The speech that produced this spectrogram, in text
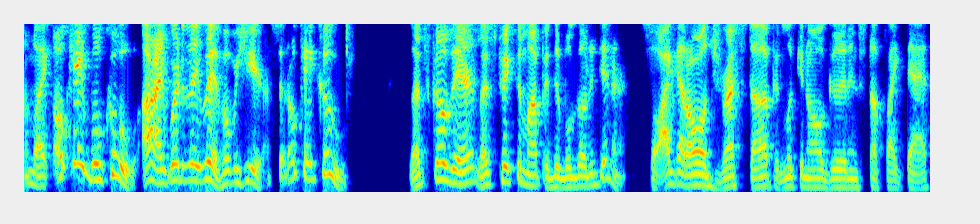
I'm like, Okay, well, cool. All right, where do they live? Over here. I said, Okay, cool let's go there, let's pick them up, and then we'll go to dinner. So I got all dressed up and looking all good and stuff like that.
